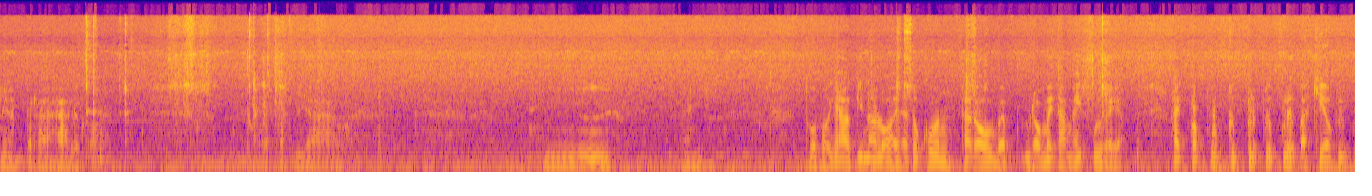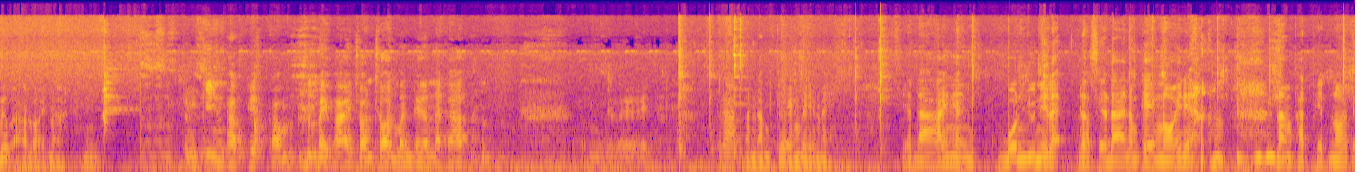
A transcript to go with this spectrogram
เนี่ยปลาแล้วก็ถั่วฝักยาวนี่อันนี้ถั่วฝักยาวกินอร่อยนะทุกคน ถ้าเราแบบเราไม่ทำให้เปื่อยอะ ให้กรอบกรึบกรึบกรึบกรึบกรึบอะเคี้ยวกรึบกรึบอร่อยมากนี่ถึงกินผักเผ็ดก็ไม่วายช้อนช้อนๆเหมือนเดิมนะครับตรงนี้เลยราดมันน้ำแกงเลยเห็นไหมเสียดายเนี่ยบนอยู่นี่แหละเรื่องเสียดายน้ำแกงน้อยเนี่ย น้ำผัดเผ็ดน้อยไป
